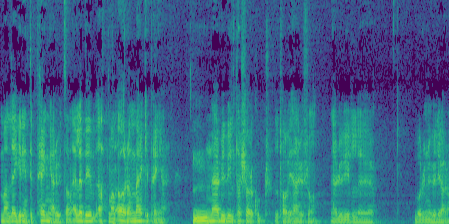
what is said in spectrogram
man lägger inte pengar utan, eller det, att man öronmärker pengar. När du vill ta körkort, då tar vi härifrån. När du vill, eh, vad du nu vill göra.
